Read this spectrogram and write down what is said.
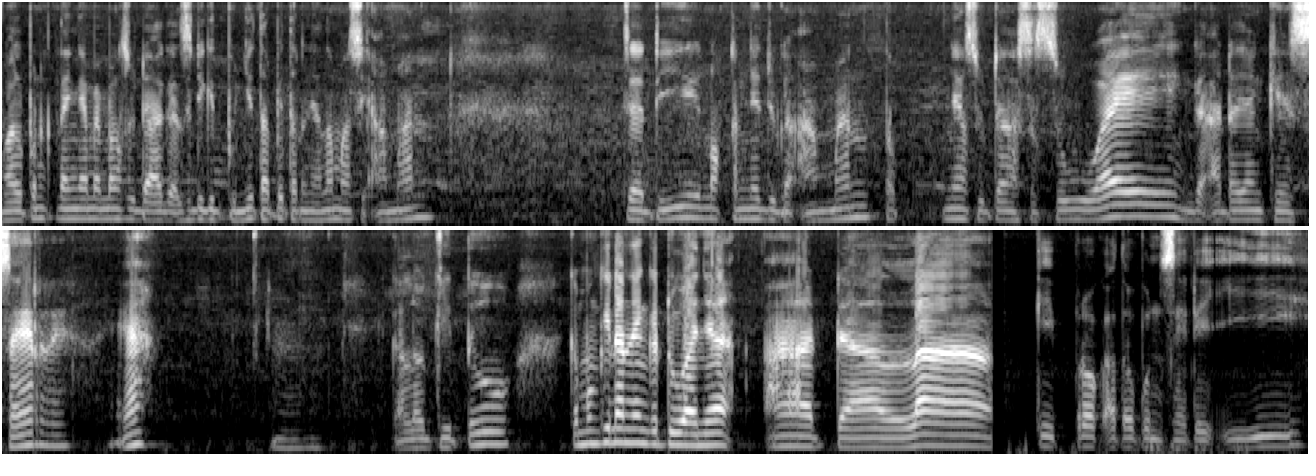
Walaupun kentengnya memang sudah agak sedikit bunyi tapi ternyata masih aman. Jadi nokennya juga aman. Topnya sudah sesuai. Nggak ada yang geser ya. Hmm. kalau gitu kemungkinan yang keduanya adalah kiprok ataupun CDI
